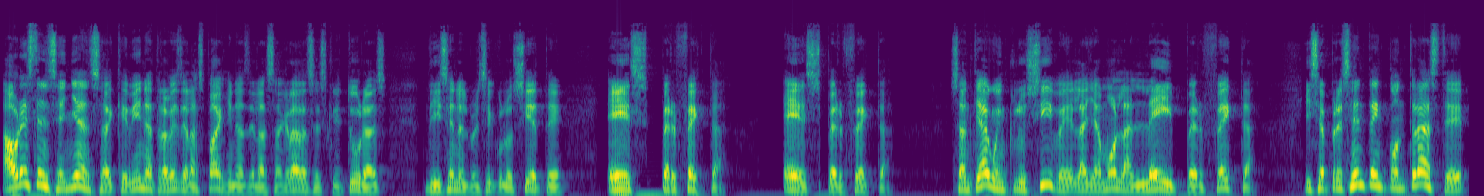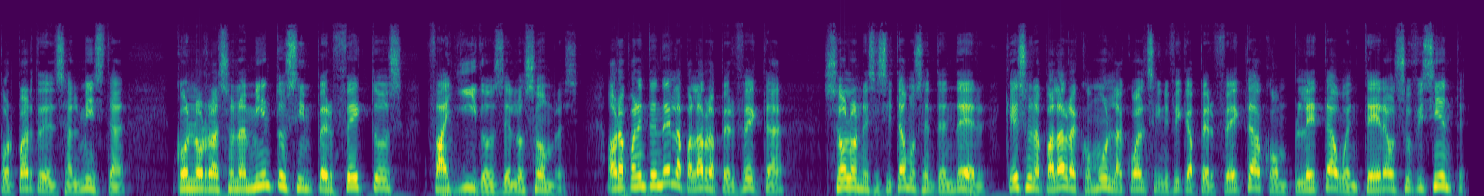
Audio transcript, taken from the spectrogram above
Ahora esta enseñanza que viene a través de las páginas de las Sagradas Escrituras, dice en el versículo 7, es perfecta, es perfecta. Santiago inclusive la llamó la ley perfecta y se presenta en contraste por parte del salmista con los razonamientos imperfectos fallidos de los hombres. Ahora, para entender la palabra perfecta, Solo necesitamos entender que es una palabra común la cual significa perfecta o completa o entera o suficiente.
